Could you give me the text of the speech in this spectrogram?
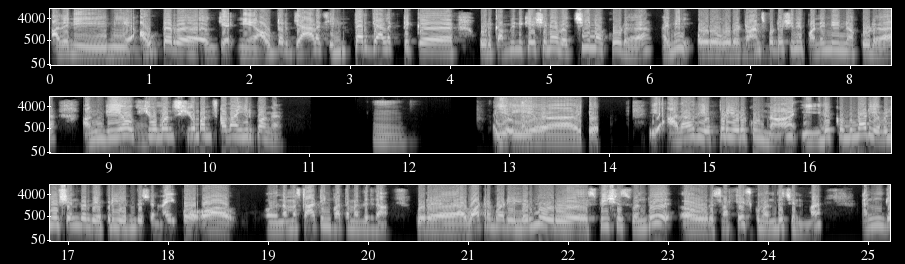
அது நீ நீ அவுட்டர் நீ அவுட்டர் கேலக்சி இன்டர் கேலக்டிக் ஒரு கம்யூனிகேஷனே வச்சினா கூட ஐ மீன் ஒரு ஒரு டிரான்ஸ்போர்டேஷனே பண்ணினா கூட அங்கேயும். ஹியூமன்ஸ் ஹியூமன்ஸா தான் இருப்பாங்க அதாவது எப்படி இருக்கும்னா இதுக்கு முன்னாடி எவல்யூஷன்ங்கிறது எப்படி இருந்துச்சுன்னா இப்போ நம்ம ஸ்டார்டிங் பார்த்த மாதிரி தான் ஒரு வாட்டர் பாடியில இருந்து ஒரு ஸ்பீஷிஸ் வந்து ஆஹ், ஒரு சர்ஃபேஸ்க்கு வந்துச்சுன்னா அங்க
